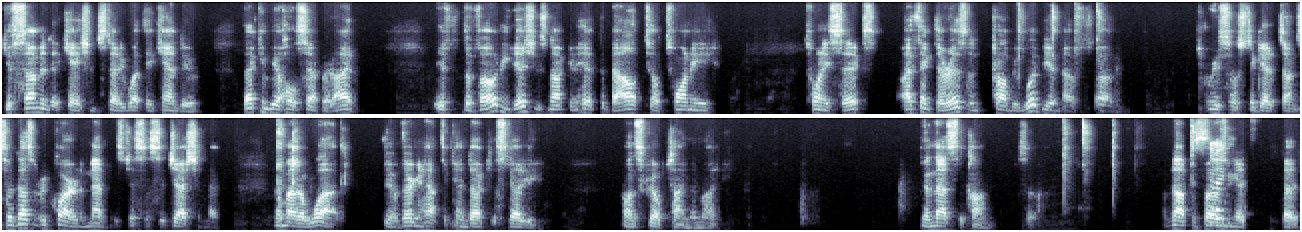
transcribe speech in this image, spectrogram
give some indication, study what they can do. That can be a whole separate item if the voting issue is not gonna hit the ballot till twenty twenty-six, I think there isn't, probably would be enough uh, resource to get it done. So it doesn't require an amendment. It's just a suggestion that no matter what, you know, they're gonna have to conduct a study on scope, time and money. And that's the comment, so. I'm not So- proposing it, but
